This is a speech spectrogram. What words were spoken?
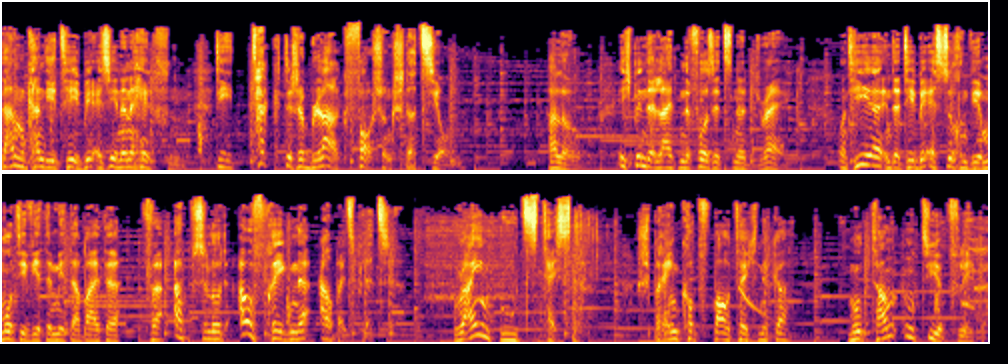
Dann kann die TBS Ihnen helfen. Die taktische Blag-Forschungsstation. Hallo, ich bin der leitende Vorsitzende Drag. Und hier in der TBS suchen wir motivierte Mitarbeiter für absolut aufregende Arbeitsplätze. Ryan Boots Tester, Sprengkopfbautechniker, Mutantentierpfleger,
